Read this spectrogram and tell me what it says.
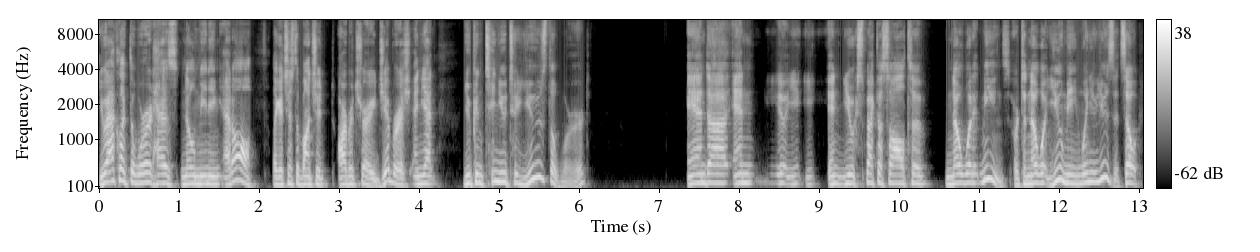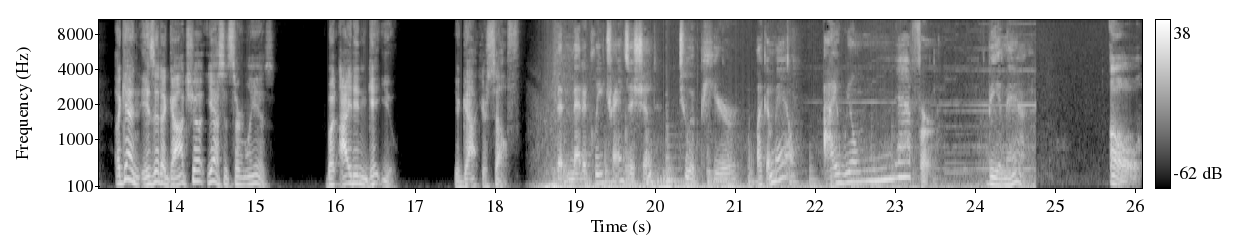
You act like the word has no meaning at all, like it's just a bunch of arbitrary gibberish, and yet you continue to use the word, and uh, and you, you and you expect us all to know what it means or to know what you mean when you use it. So again, is it a gotcha? Yes, it certainly is. But I didn't get you. You got yourself. That medically transitioned to appear like a male. I will never be a man. Oh,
